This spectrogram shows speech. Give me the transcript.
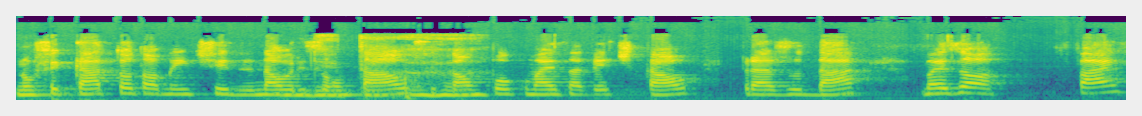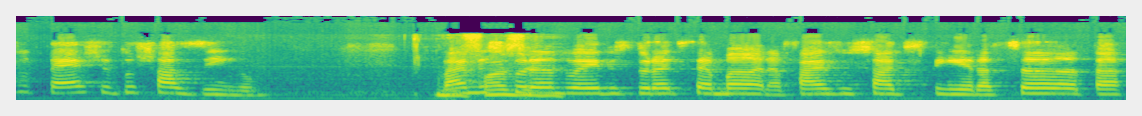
não ficar totalmente na horizontal, Deitar, ficar um pouco mais na vertical para ajudar. Mas ó, faz o teste do chazinho. Vai Vou fazer. misturando eles durante a semana, faz o chá de espinheira santa,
